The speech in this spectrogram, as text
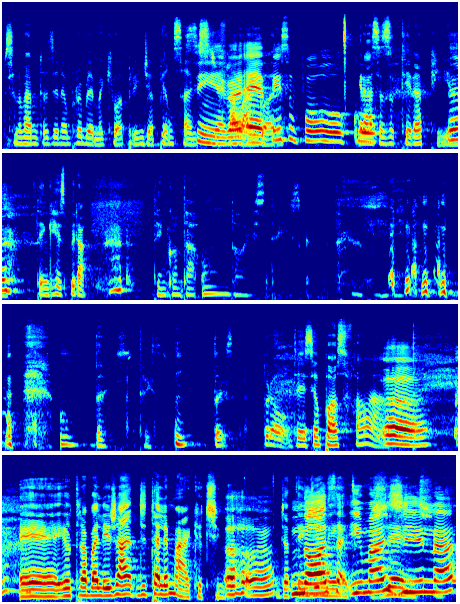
Você não vai me trazer nenhum problema, que eu aprendi a pensar antes Sim, agora, é, agora. pensa um pouco. Graças à terapia. Tem que respirar. Tem que contar. Um, dois, três. um, dois, três. Um, dois. Pronto, esse eu posso falar. Ah, É, eu trabalhei já de telemarketing. De. Nossa, imagina!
